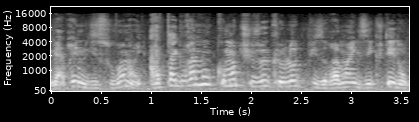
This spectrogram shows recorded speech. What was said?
Mais après, ils nous disent souvent, non mais attaque vraiment, comment tu veux que l'autre puisse vraiment exécuter? Donc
